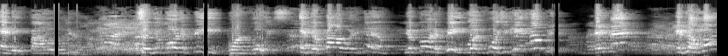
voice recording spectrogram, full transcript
and they follow him. So you're going to be one voice. If you're following him, you're going to be one voice. You can't help it. Amen. If your heart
